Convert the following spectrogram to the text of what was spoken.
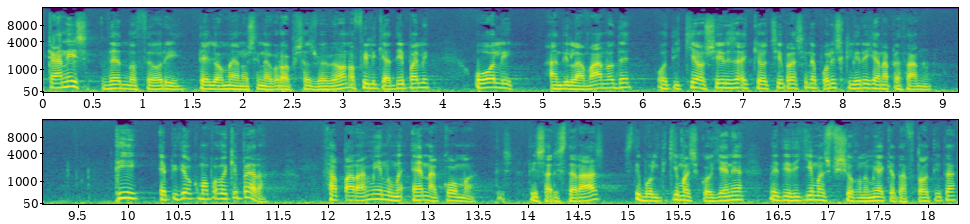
κανείς δεν το θεωρεί τελειωμένο στην Ευρώπη, σας βεβαιώνω. Φίλοι και αντίπαλοι, όλοι αντιλαμβάνονται ότι και ο ΣΥΡΙΖΑ και ο Τσίπρας είναι πολύ σκληροί για να πεθάνουν. Τι επιδιώκουμε από εδώ και πέρα; Θα παραμείνουμε ένα κόμμα της, της αριστεράς στην πολιτική μας οικογένεια με τη δική μας φυσιογνωμία και ταυτότητα.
